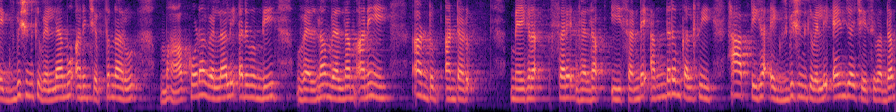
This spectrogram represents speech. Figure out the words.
ఎగ్జిబిషన్కి వెళ్ళాము అని చెప్తున్నారు. మాకు కూడా వెళ్ళాలి అని ఉంది. వెళ్దాం వెళ్దాం అని అంటు అంటాడు. మేఘన సరే వెళ్దాం. ఈ సండే అందరం కలిసి హ్యాపీగా ఎగ్జిబిషన్కి వెళ్ళి ఎంజాయ్ చేసి వద్దాం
